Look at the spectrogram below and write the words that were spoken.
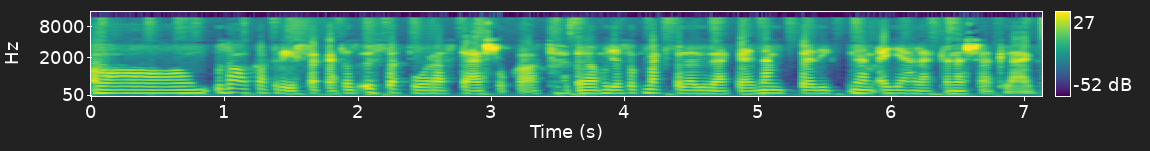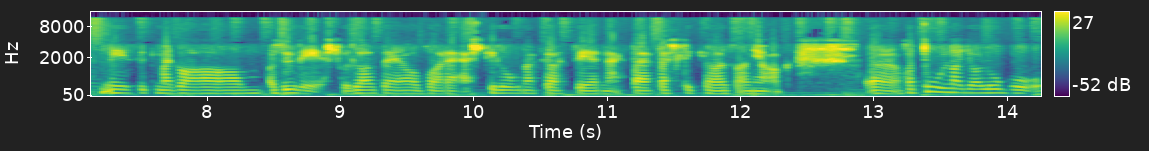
az alkatrészeket, az összeforrasztásokat, hogy azok megfelelőek, nem pedig nem egyenletlen esetleg. Nézzük meg a, az ülés, hogy laza a varázs, kilógnak-e a cérnek, felfeslik-e az anyag. Ha túl nagy a logó,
